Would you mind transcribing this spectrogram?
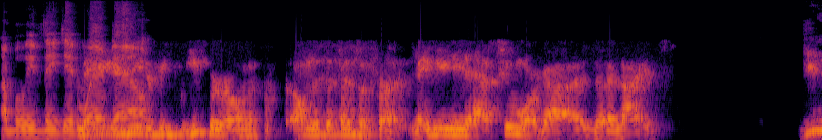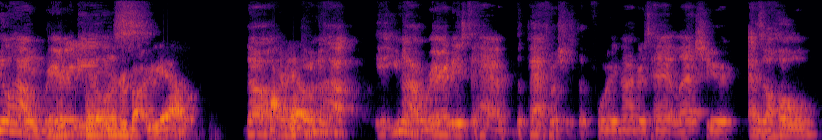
I believe they did wear Maybe you down. need to be deeper on the on the defensive front. Maybe you need to have two more guys that are nice. Do you know how and rare it just bail everybody out. No, I know. You know how you know how rare it is to have the pass rushers the 49ers had last year as a whole,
